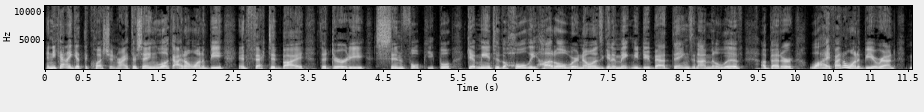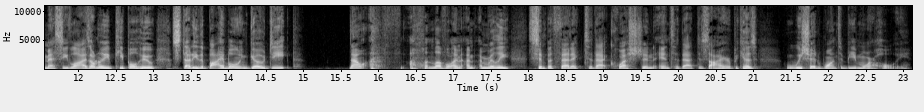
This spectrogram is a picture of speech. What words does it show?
And you kind of get the question, right? They're saying, look, I don't want to be infected by the dirty, sinful people. Get me into the holy huddle where no one's going to make me do bad things and I'm going to live a better life. I don't want to be around messy lies. I want to be people who study the Bible and go deep. Now, on one level, I'm, I'm really sympathetic to that question and to that desire because we should want to be more holy.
